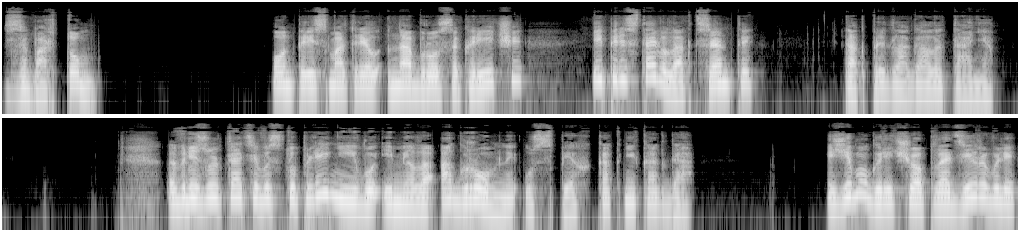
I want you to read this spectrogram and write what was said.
за бортом. Он пересмотрел набросок речи и переставил акценты, как предлагала Таня. В результате выступления его имело огромный успех, как никогда. Ему горячо аплодировали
